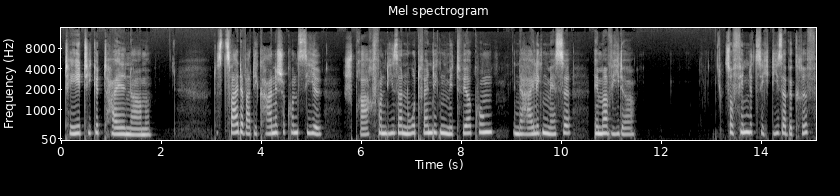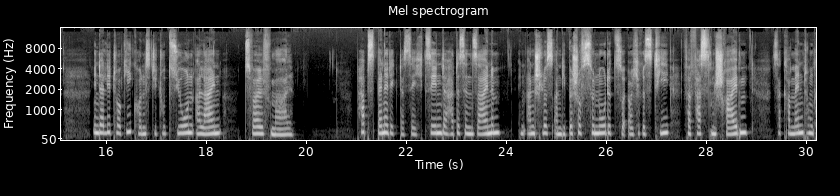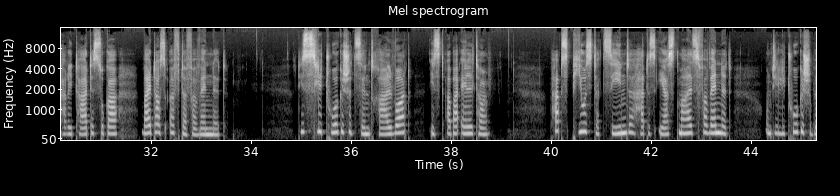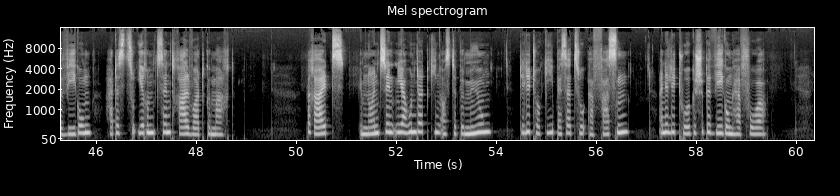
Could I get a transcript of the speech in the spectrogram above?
tätige Teilnahme. Das Zweite Vatikanische Konzil sprach von dieser notwendigen Mitwirkung in der heiligen Messe immer wieder. So findet sich dieser Begriff in der Liturgiekonstitution allein zwölfmal. Papst Benedikt XVI. hat es in seinem in Anschluss an die Bischofssynode zur Eucharistie verfassten Schreiben Sacramentum Caritatis sogar weitaus öfter verwendet. Dieses liturgische Zentralwort ist aber älter. Papst Pius X. hat es erstmals verwendet und die liturgische Bewegung hat es zu ihrem Zentralwort gemacht. Bereits im 19. Jahrhundert ging aus der Bemühung, die Liturgie besser zu erfassen, eine liturgische Bewegung hervor.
